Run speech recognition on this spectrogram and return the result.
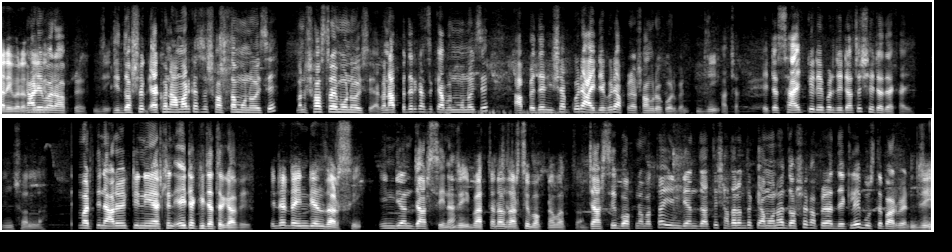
গাড়ি ভাড়া গাড়ি ভাড়া আপনার। জি। দর্শক এখন আমার কাছে সস্তা মনে হয়েছে মানে সস্তায় মনে হয়েছে। এখন আপনাদের কাছে কেমন মনে হয়েছে আপনাদের হিসাব করে আইডিয়া করে আপনারা সংগ্রহ করবেন। জি। আচ্ছা এটা সাইড করে এরপর যেটা আছে সেটা দেখাই। ইনশাল্লাহ। নাম্বার তিন আরও একটি নিয়ে আসলেন এইটা কি জাতের গাভী? এটা একটা ইন্ডিয়ান জার্সি ইন্ডিয়ান জার্সি না? জি বাচ্চাটাও আচ্ছা। জার্সি বকনা বাচ্চা। জার্সি বকনা বাচ্চা ইন্ডিয়ান জার্সি সাধারণত কেমন হয়? দর্শক আপনারা দেখলেই বুঝতে পারবেন। জি।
